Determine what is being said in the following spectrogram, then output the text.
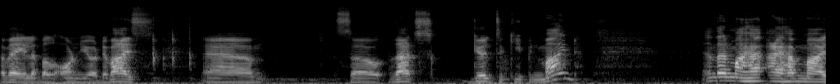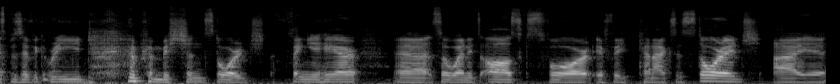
available on your device. Um, so that's good to keep in mind. And then my I have my specific read permission storage thingy here. Uh, so when it asks for if it can access storage, I uh,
